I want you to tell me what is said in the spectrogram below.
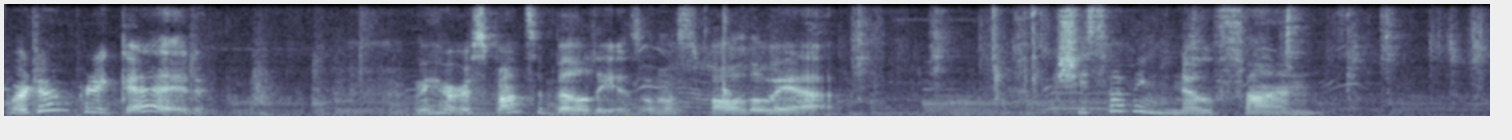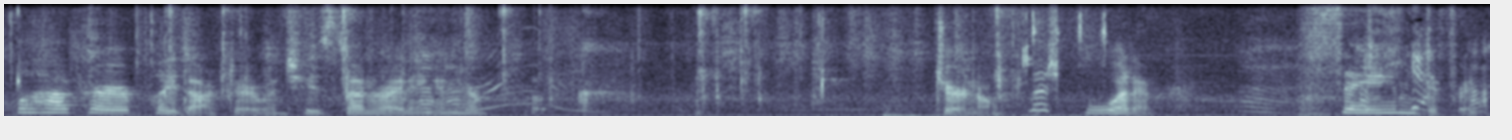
We're doing pretty good. I mean, her responsibility is almost all the way up. She's having no fun. We'll have her play doctor when she's done writing in her book. Journal. Whatever. Same difference.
